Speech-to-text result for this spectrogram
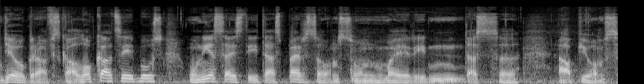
geogrāfiskā lokācija būs un iesaistītās personas, un vai arī tas apjoms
